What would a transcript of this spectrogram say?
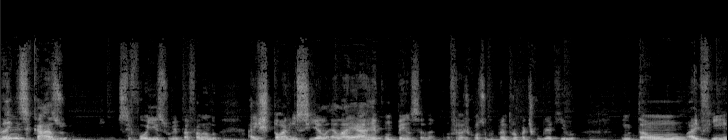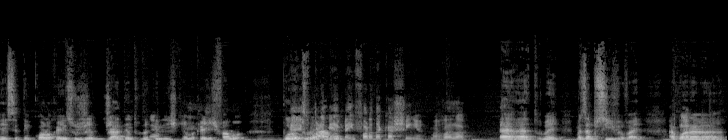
nesse caso, se for isso que ele está falando, a história em si ela, ela, é a recompensa, né? Afinal de contas, o grupo entrou para descobrir aquilo. Então, aí, enfim, aí você tem que colocar isso já dentro daquele é. esquema que a gente falou. Por é, outro isso lado. Mim é bem fora da caixinha, mas vai lá. É, é, tudo bem. Mas é possível, vai. Agora,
